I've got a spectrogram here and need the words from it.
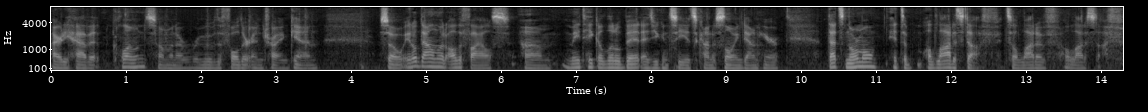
I already have it cloned, so I'm going to remove the folder and try again. So it'll download all the files. Um, may take a little bit, as you can see, it's kind of slowing down here that's normal. It's a, a lot of stuff. It's a lot of a lot of stuff.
